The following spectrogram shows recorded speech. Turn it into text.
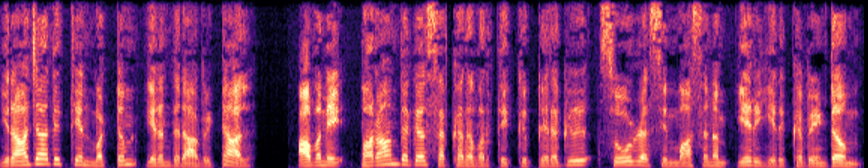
இராஜாதித்யன் மட்டும் இறந்திராவிட்டால் அவனை பராந்தக சக்கரவர்த்திக்குப் பிறகு சோழ சிம்மாசனம் ஏறியிருக்க வேண்டும்.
